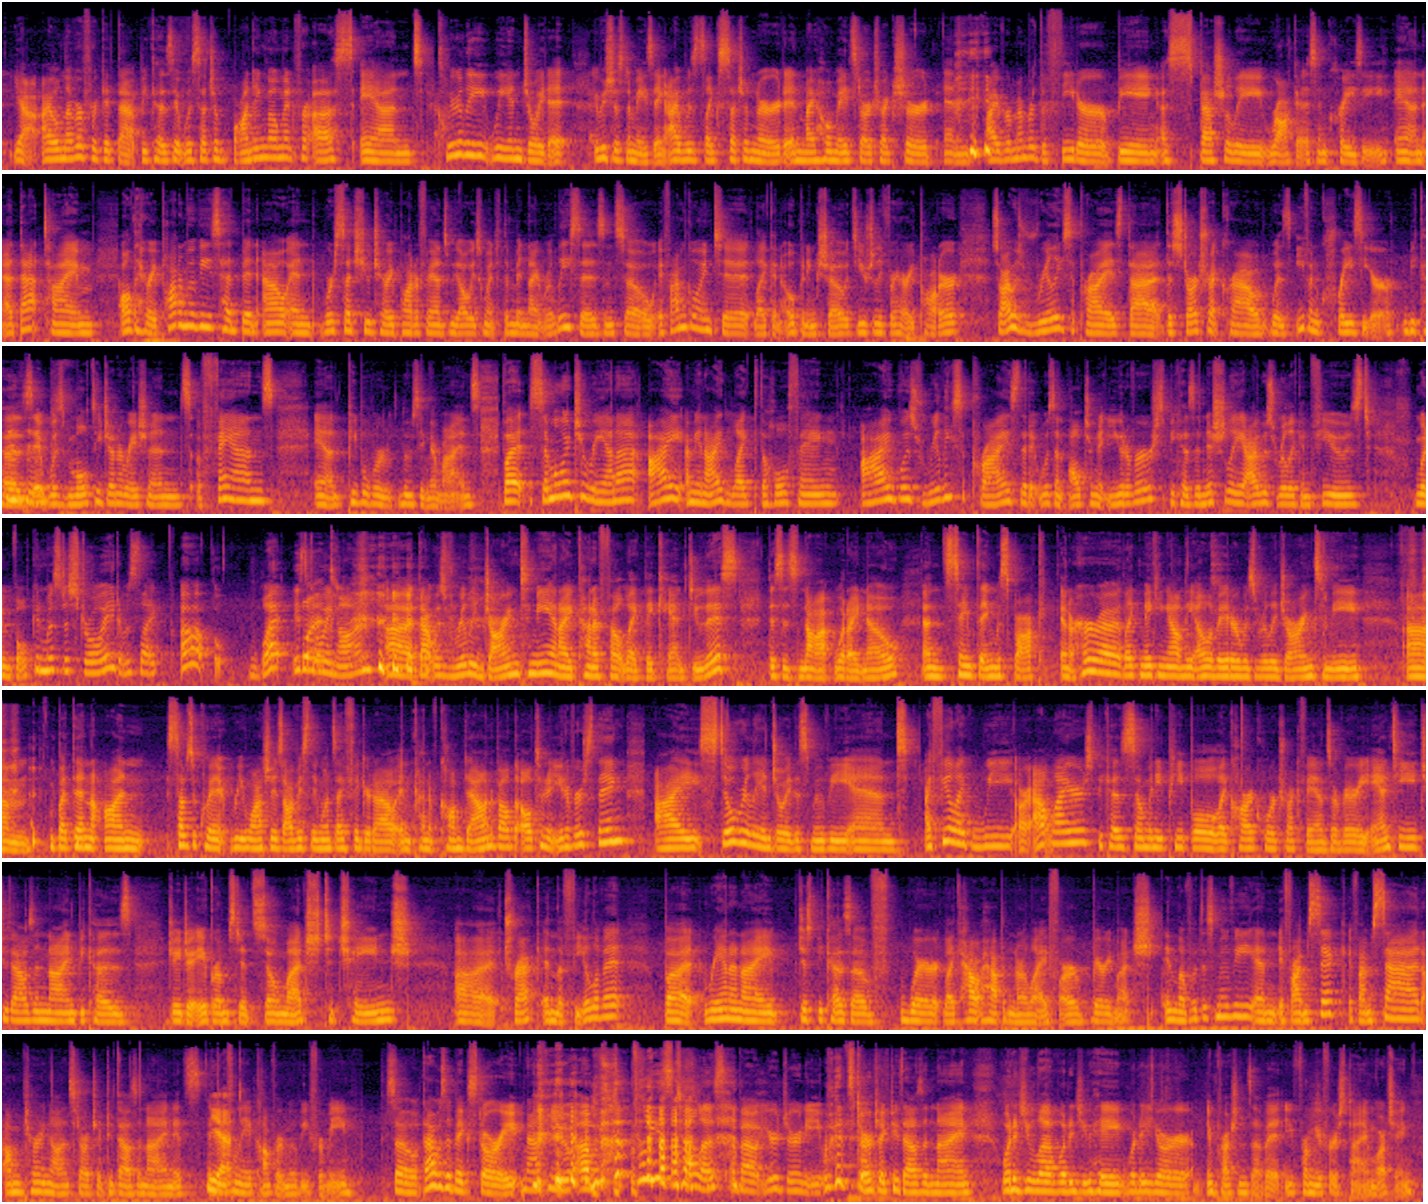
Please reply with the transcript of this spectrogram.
Yeah, I will never forget that because it was such a bonding moment for us. And clearly we enjoyed it. It was just amazing. I was like such a nerd in my homemade Star Trek shirt. And I remember the theater being especially raucous and crazy. And at that time, all the Harry Potter movies had been out, and we're such huge Harry Potter fans. We always went to the midnight releases. And so if I'm going to like an opening show, it's usually for Harry Potter. So I was really surprised that the Star Trek crowd was even crazier because mm-hmm. it was multi generations of fans and people were losing their minds. But similar to Rhianna, I I mean I liked the whole thing. I was really surprised that it was an alternate universe because initially I was really confused when Vulcan was destroyed. It was like, "Oh, what is What? going on?" Uh, that was really jarring to me and I kind of felt like they can't do this. This is not what I know. And same thing with Spock and Uhura, like making out in the elevator was really jarring to me. Um, but then on subsequent rewatches, obviously, once I figured out and kind of calmed down about the alternate universe thing, I still really enjoy this movie. And I feel like we are outliers because so many people, like hardcore Trek fans, are very anti 2009 because J.J. Abrams did so much to change uh, Trek and the feel of it. But Rhiannon and I, just because of where, like, how it happened in our life, are very much in love with this movie. And if I'm sick, if I'm sad, I'm turning on Star Trek 2009. It's Yeah. definitely a comfort movie for me. So that was a big story. Matthew, um, please tell us about your journey with Star Trek 2009. What did you love? What did you hate? What are your impressions of it from your first time watching?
